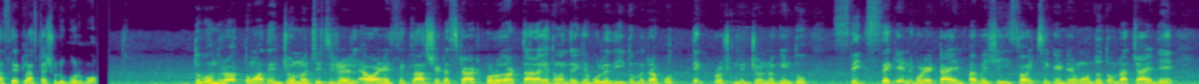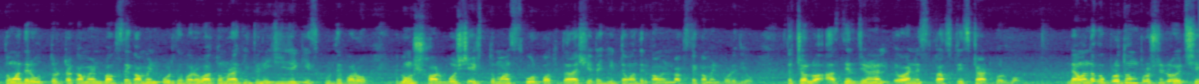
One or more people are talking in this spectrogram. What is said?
আজকের ক্লাসটা শুরু করব। তো বন্ধুরা, তোমাদের জন্য যে জেনারেল অ্যাওয়ারনেসের ক্লাস সেটা স্টার্ট করো আর তার আগে তোমাদেরকে বলে দিই, তোমরা প্রত্যেক প্রশ্নের জন্য কিন্তু সিক্স সেকেন্ড করে টাইম পাবে। সেই ছয় সেকেন্ডের মধ্যে তোমরা চাইলে তোমাদের উত্তরটা কমেন্ট বক্সে কমেন্ট করতে পারো বা তোমরা কিন্তু নিজে নিজে গেস করতে পারো এবং সর্বশেষ তোমার স্কোর কত তারা সেটা কিন্তু আমাদের কমেন্ট বক্সে কমেন্ট করে দিও। তো চলো, আজকের জেনারেল অ্যাওয়ারনেস ক্লাসটি স্টার্ট করব। যেমন দেখো, প্রথম প্রশ্ন রয়েছে,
